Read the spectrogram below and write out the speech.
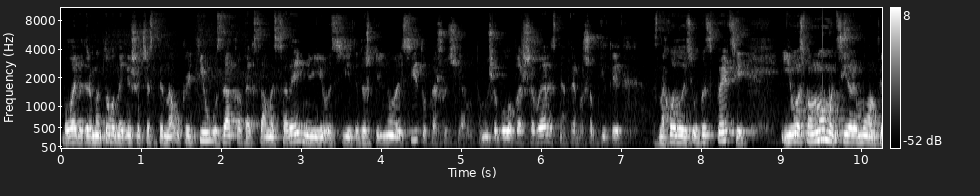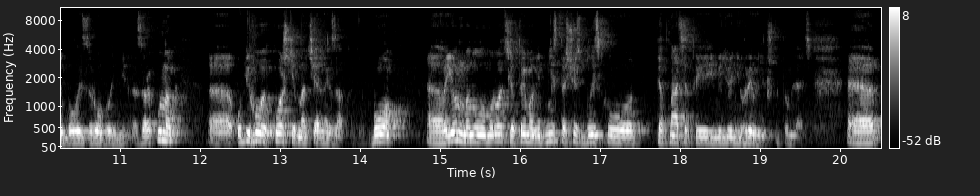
була відремонтована більша частина укриттів у закладах саме середньої освіти, дошкільної освіти в першу чергу, тому що було 1 вересня, треба, щоб діти знаходились у безпеці. І в основному ці ремонти були зроблені за рахунок е, обігових коштів навчальних закладів. Бо район в минулому році отримав від міста щось близько 15 мільйонів гривень, якщо не помиляюсь. Е,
